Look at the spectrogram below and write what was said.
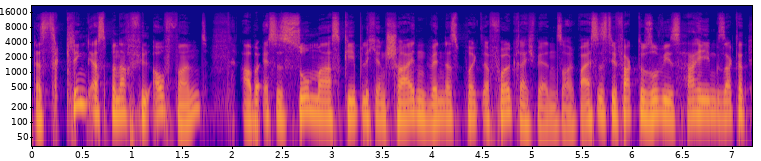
das klingt erstmal nach viel Aufwand, aber es ist so maßgeblich entscheidend, wenn das Projekt erfolgreich werden soll. Weil es ist de facto so, wie es Harry eben gesagt hat,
